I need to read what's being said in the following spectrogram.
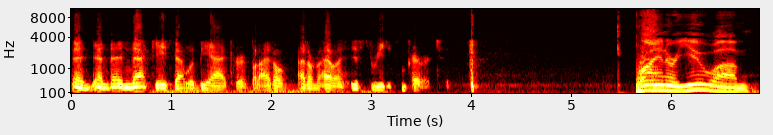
And and in that case, that would be accurate. But I don't I don't have a history to compare it to. Brian, are you um,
